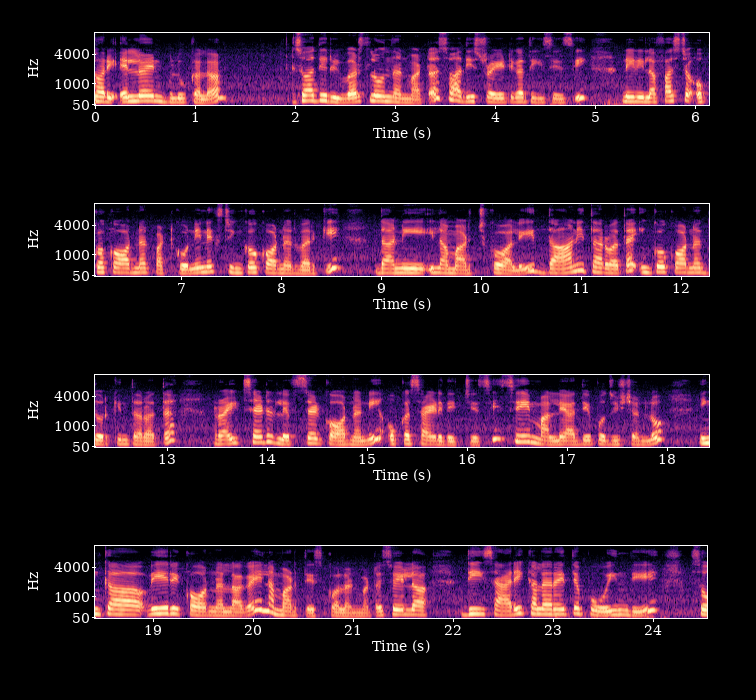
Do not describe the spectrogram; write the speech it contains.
sorry yellow and blue colour so అది రివర్స్లో ఉందన్నమాట. సో అది స్ట్రైట్గా తీసేసి నేను ఇలా ఫస్ట్ ఒక కార్నర్ పట్టుకొని నెక్స్ట్ ఇంకో కార్నర్ వరకు దాన్ని ఇలా మర్చుకోవాలి. దాని తర్వాత ఇంకో కార్నర్ దొరికిన తర్వాత రైట్ సైడ్ లెఫ్ట్ సైడ్ కార్నర్ని ఒక సైడ్ తెచ్చేసి సేమ్ మళ్ళీ అదే పొజిషన్లో ఇంకా వేరే కార్నర్ లాగా ఇలా మడతేసుకోవాలన్నమాట. సో ఇలా దీ శారీ కలర్ అయితే పోయింది. సో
